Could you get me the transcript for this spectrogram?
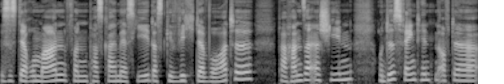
ist es der Roman von Pascal Mercier, Das Gewicht der Worte, bei Hansa erschienen. Und das fängt hinten auf der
